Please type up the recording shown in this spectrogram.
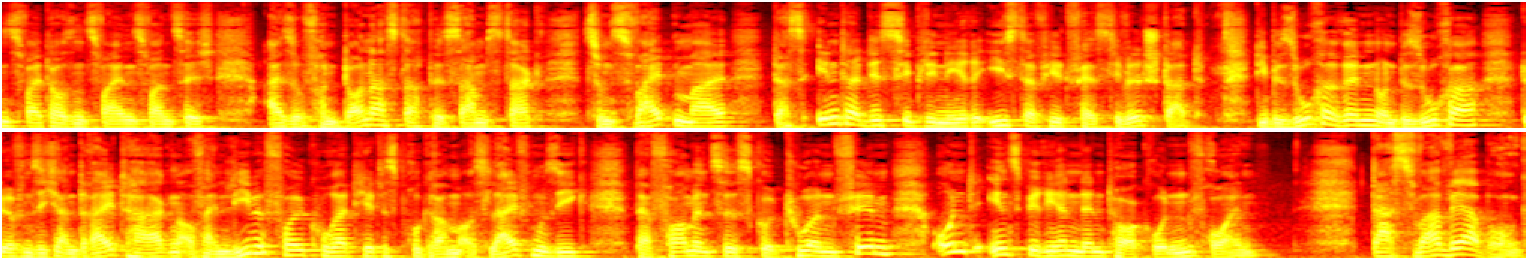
10.9.2022, also von Donnerstag bis Samstag, zum zweiten Mal das interdisziplinäre Easterfield Festival statt. Die Besucherinnen und Besucher dürfen sich an drei Tagen auf ein liebevoll kuratiertes Programm aus Live-Musik, Performances, Skulpturen, Film und inspirierenden Talkrunden freuen. Das war Werbung.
